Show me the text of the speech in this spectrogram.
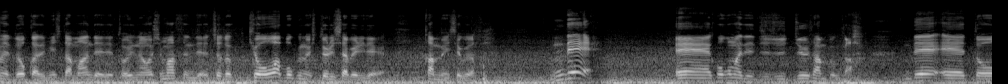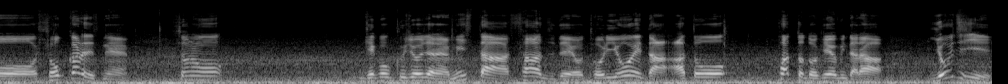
めてどっかでミスターマンデーで撮り直しますんでちょっと今日は僕の一人喋りで勘弁してください。でえー、ここまで13分か。でえっ、ー、とそっからですねその下克上じゃないミスター SARS デーを撮り終えた後パッと時計を見たら4時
